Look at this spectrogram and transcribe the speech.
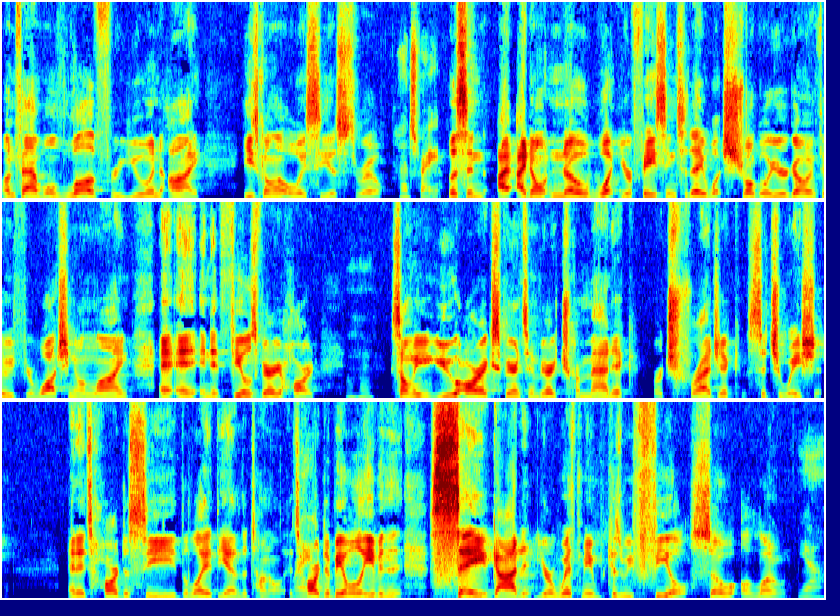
unfathomable love for you and I, he's going to always see us through. That's right. Listen, I, I don't know what you're facing today, what struggle you're going through, if you're watching online, and, and, and it feels very hard. Mm-hmm. Some of you, you are experiencing a very traumatic or tragic situation. And it's hard to see the light at the end of the tunnel. It's Right. hard to be able to even say, God, you're with me, because we feel so alone. Yeah.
